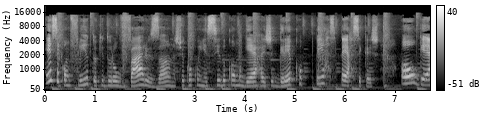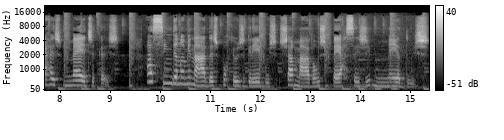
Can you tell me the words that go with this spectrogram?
Esse conflito, que durou vários anos, ficou conhecido como guerras greco-pérsicas ou guerras médicas, assim denominadas porque os gregos chamavam os persas de medos.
